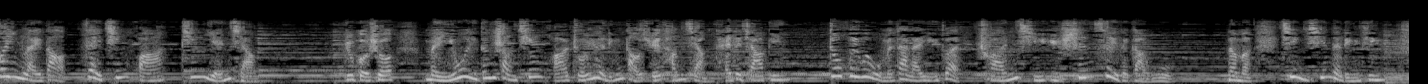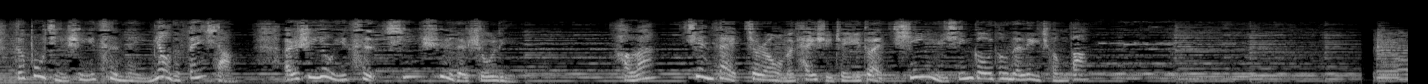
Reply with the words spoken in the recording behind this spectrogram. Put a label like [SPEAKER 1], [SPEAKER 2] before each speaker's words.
[SPEAKER 1] 欢迎来到在清华听演讲。如果说每一位登上清华卓越领导学堂讲台的嘉宾都会为我们带来一段传奇与深邃的感悟，那么静心的聆听，则不仅是一次美妙的分享，而是又一次心绪的梳理。好啦，现在就让我们开始这一段心与心沟通的历程吧。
